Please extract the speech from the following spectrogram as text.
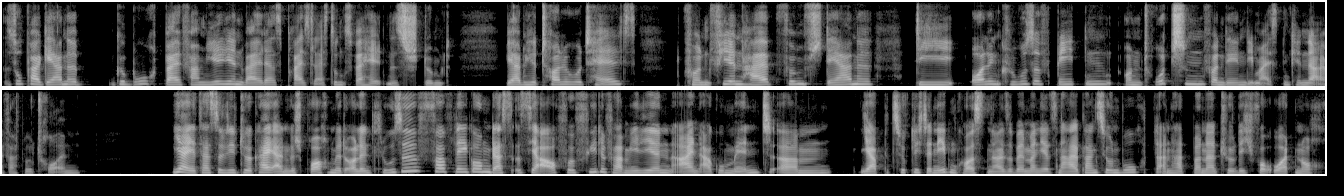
super gerne gebucht bei Familien, weil das Preis-Leistungs-Verhältnis stimmt. Wir haben hier tolle Hotels von viereinhalb, fünf Sterne die All-Inclusive bieten und Rutschen, von denen die meisten Kinder einfach nur träumen. Ja, jetzt hast du die Türkei angesprochen mit All-Inclusive-Verpflegung. Das ist ja auch für viele Familien ein Argument ähm, ja, bezüglich der Nebenkosten. Also wenn man jetzt eine Halbpension bucht, dann hat man natürlich vor Ort noch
